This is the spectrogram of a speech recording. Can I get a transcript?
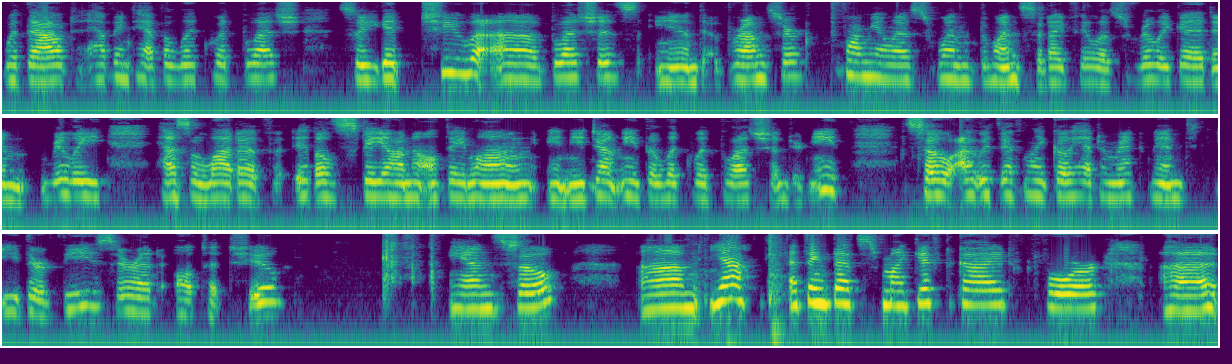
without having to have a liquid blush. So you get two uh, blushes and a bronzer. Formula is one of the ones that I feel is really good and really has a lot of, it'll stay on all day long and you don't need the liquid blush underneath. So I would definitely go ahead and recommend either of these. They're at Ulta too. And so, um, yeah, I think that's my gift guide for uh,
